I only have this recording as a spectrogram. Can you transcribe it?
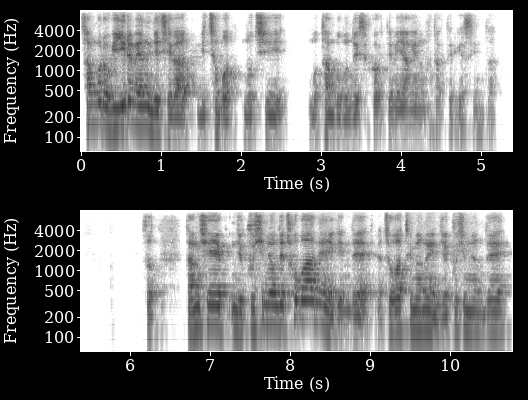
참고로 여기 이름에는 이제 제가 미처 못, 놓지 못한 부분도 있을 거기 때문에 양해는 부탁드리겠습니다. 그래서 당시에 이제 90년대 초반의 얘기인데 저 같으면은 이제 90년대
